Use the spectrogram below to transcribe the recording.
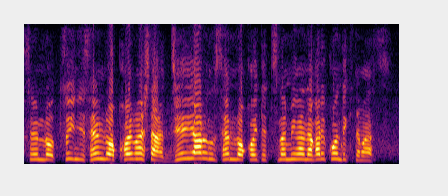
線路ついに線路を越えました。JR の線路を越えて津波が流れ込んできてます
